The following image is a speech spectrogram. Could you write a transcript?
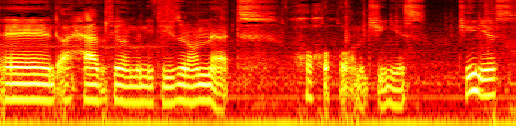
And I have a feeling we need to use it on that. Ho ho ho, I'm a genius. Genius.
